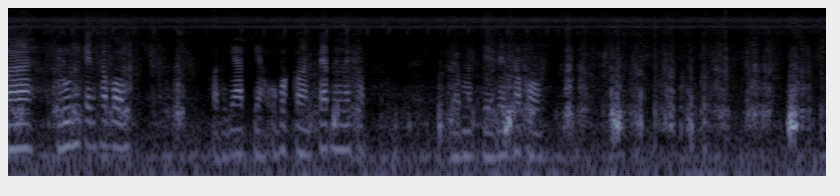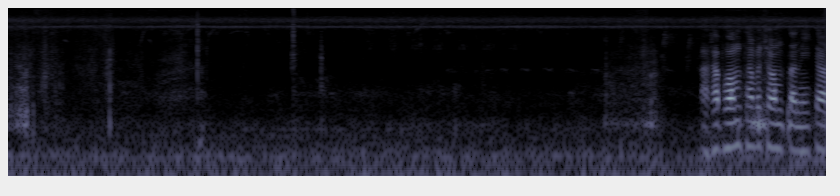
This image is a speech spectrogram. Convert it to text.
มาลุ้นกันครับผม ขออนุญาตเตรียมอุปกรณ์แป๊บนึงนะครับ เดี๋ยวมาเจอกันครับผมอะครับผมท่านผู้ชมตอนนี้ก็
